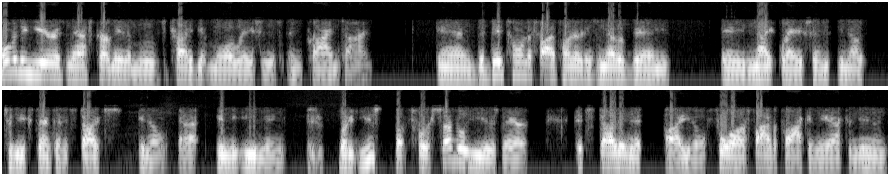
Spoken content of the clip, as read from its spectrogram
over the years, NASCAR made a move to try to get more races in prime time. And the Daytona 500 has never been a night race, and you know to the extent that it starts you know uh, in the evening. But it used, but for several years there, it started at uh, you know four or five o'clock in the afternoon,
